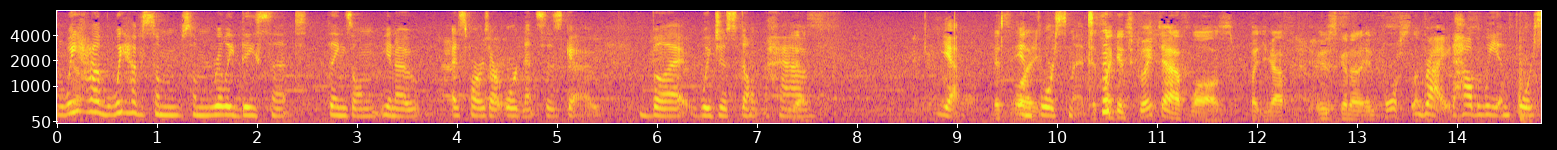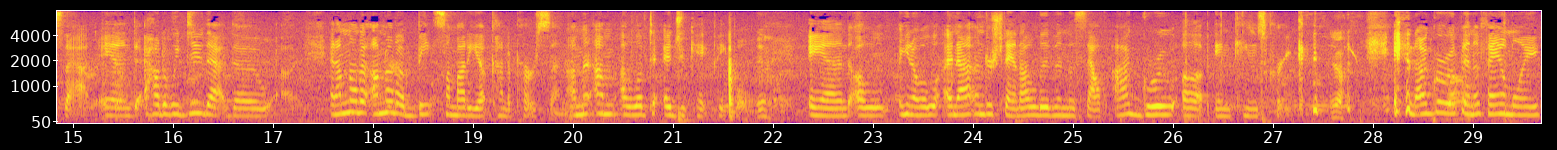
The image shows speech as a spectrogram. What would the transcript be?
we Yeah. have we have some some really decent things on you know as far as our ordinances go but we just don't have yeah It's like, enforcement It's like it's great to have laws, but you have who's gonna enforce them? Right. How do we enforce that? And how do we do that though? Uh, And I'm not a, I'm not a beat somebody up kind of person. I'm, I'm I love to educate people. Yeah. And uh, you know, and I understand. I live in the South. I grew up in Kings Creek. Yeah. and I grew up in a family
